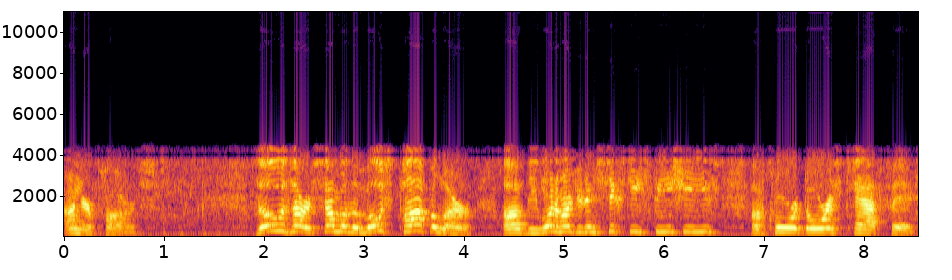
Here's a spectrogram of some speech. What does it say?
underparts. Those are some of the most popular of the 160 species of Corydoras catfish.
